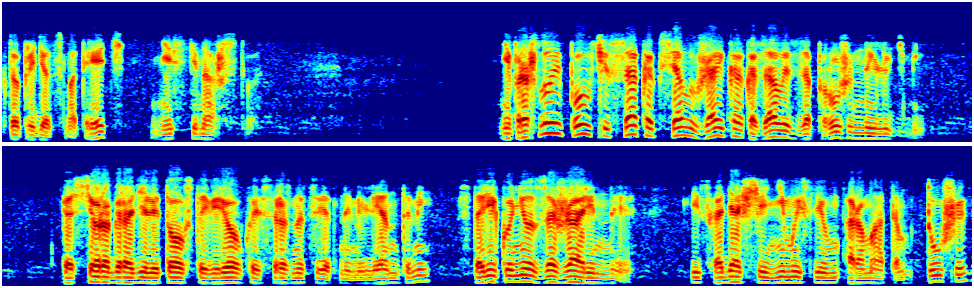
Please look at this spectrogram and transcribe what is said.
кто придет смотреть нестенарства. Не прошло и полчаса, как вся лужайка оказалась запруженной людьми. Костер огородили толстой веревкой с разноцветными лентами, старик унес зажаренные, исходящие немыслимым ароматом туши,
